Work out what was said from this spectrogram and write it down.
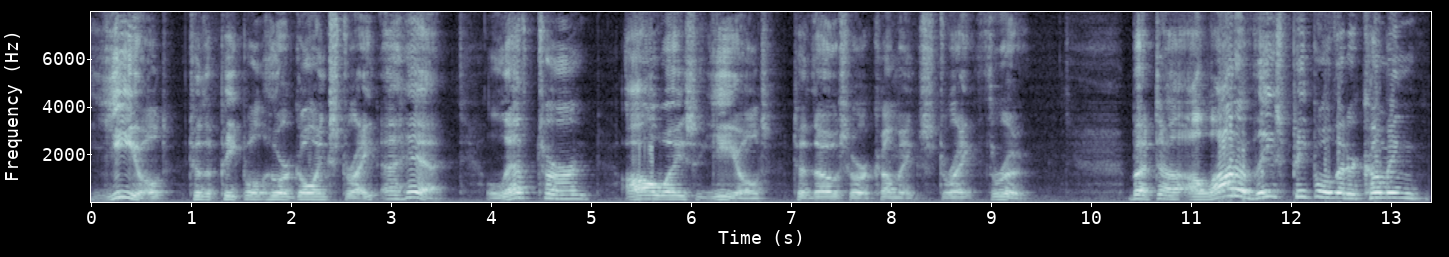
yield to the people who are going straight ahead. Left turn always yields to those who are coming straight through. But uh, a lot of these people that are coming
